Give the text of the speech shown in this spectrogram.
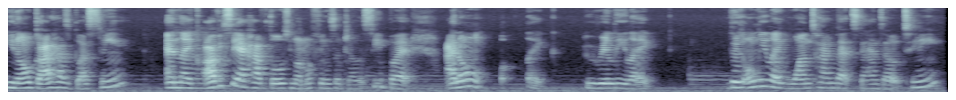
you know, God has blessed me. And like Mhm. obviously I have those normal feelings of jealousy, but I don't like really like there's only like one time that stands out to me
